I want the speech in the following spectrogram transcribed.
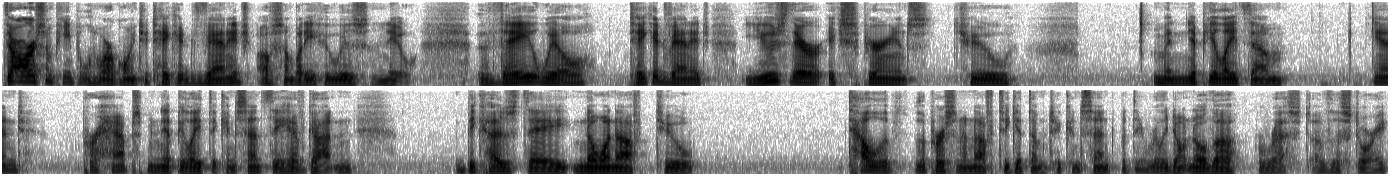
There are some people who are going to take advantage of somebody who is new. They will take advantage, use their experience to manipulate them, and perhaps manipulate the consent they have gotten because they know enough to tell the, person enough to get them to consent, but they really don't know the rest of the story.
